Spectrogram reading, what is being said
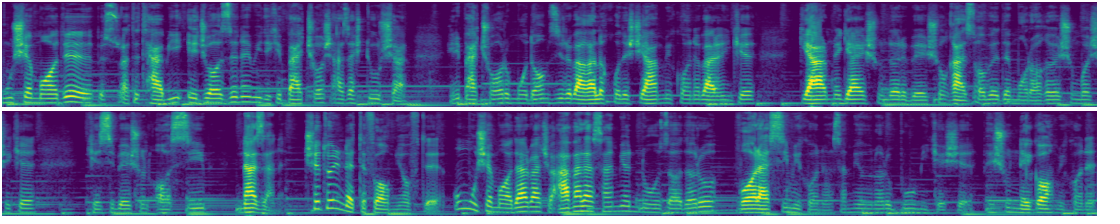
موش ماده به صورت طبیعی اجازه نمیده که بچهاش ازش دور شن. یعنی بچه ها رو مدام زیر بغل خودش جمع می‌کنه برای اینکه گرم نگهشون داره بهشون غذا بده مراقبشون باشه که کسی بهشون آسیب نزنه. چطور این اتفاق میفته اون موش مادر بچه اول از هم میاد نوزادا رو وارسی می‌کنه. اصلا میاد اونا رو بو می‌کشه بهشون نگاه می‌کنه.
